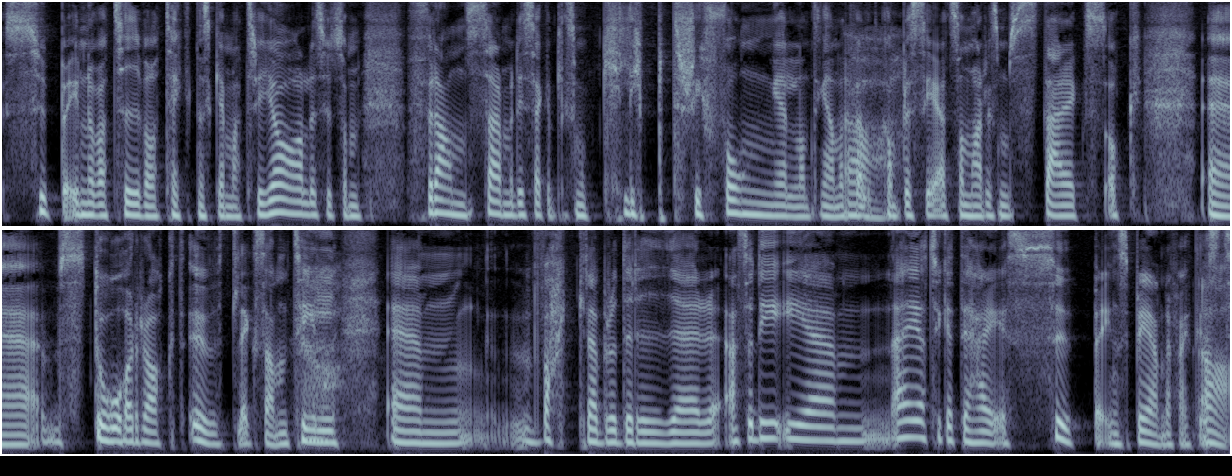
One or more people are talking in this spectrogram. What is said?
superinnovativa och tekniska material. Det ser ut som fransar, men det är säkert liksom klippt chiffong eller någonting annat ja. väldigt komplicerat som har liksom stärkts och eh, står rakt ut liksom, till ja. eh, vackra broderier. Alltså det är, nej, jag tycker att det här är superinspirerande faktiskt. Ja,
